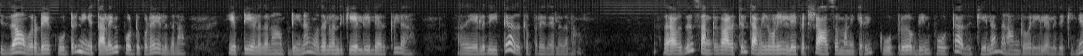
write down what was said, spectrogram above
இதுதான் அவருடைய கூற்று. நீங்கள் தலைவு போட்டு கூட எழுதலாம். எப்படி எழுதலாம் அப்படின்னா முதல்ல வந்து கேள்வியில் இருக்குல்ல அதை எழுதிட்டு அதுக்கப்புறம் இதை எழுதலாம். அதாவது சங்க காலத்தில் தமிழ் மொழி நிலை பெற்று ஆசமணிக்கரின் கூற்று அப்படின்னு போட்டு அது கீழே அந்த நான்கு வரிகள் எழுதிக்கிங்க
